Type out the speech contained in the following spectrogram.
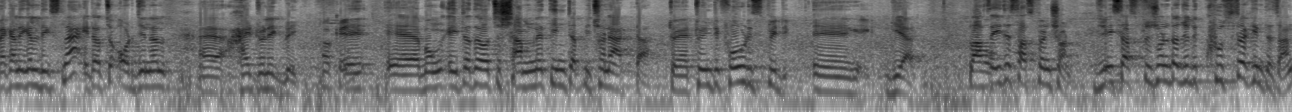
মেকানিক্যাল ডিস্ক না এটা হচ্ছে অরিজিনাল হাইড্রোলিক ব্রেক। এবং এইটাতে হচ্ছে সামনে তিনটা পিছনে আটটা twenty four speed gear plus এই যে সাসপেনশন এই সাসপেনশনটা যদি খুচরা কিনতে চান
